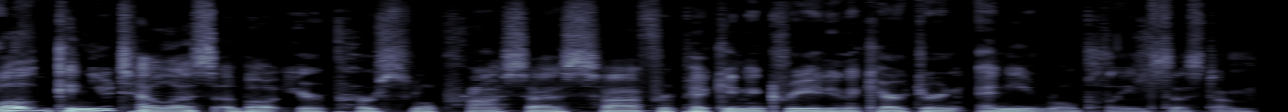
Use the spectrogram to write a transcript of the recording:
Well, can you tell us about your personal process uh, for picking and creating a character in any role playing system?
